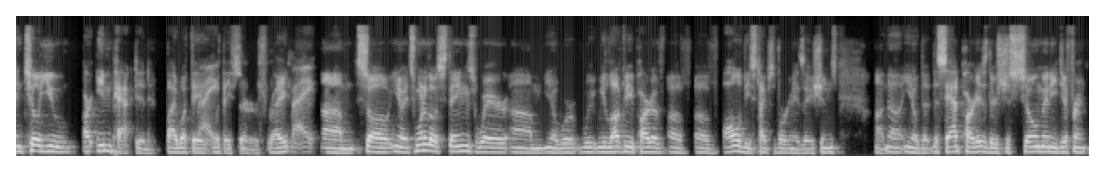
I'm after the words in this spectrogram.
until you are impacted by what they Right. what they serve, right? Right. Um, so you know, it's one of those things where um, you know we're, we we love to be a part of of of all of these types of organizations. Uh, you know, the the sad part is there's just so many different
